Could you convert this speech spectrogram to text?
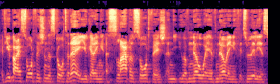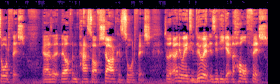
if you buy swordfish in the store today, you're getting a slab of swordfish, and you have no way of knowing if it's really a swordfish. Uh, they often pass off shark as swordfish. So the only way to do it is if you get the whole fish.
